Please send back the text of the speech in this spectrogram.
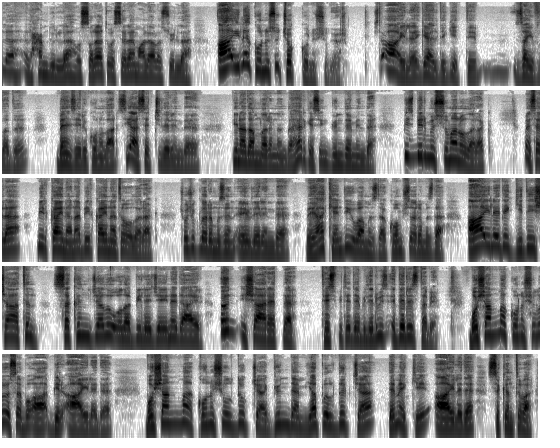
Bismillah, elhamdülillah ve salatu ve selamu ala Resulullah. Aile konusu çok konuşuluyor. İşte aile geldi gitti, zayıfladı, benzeri konular siyasetçilerin de, din adamlarının da herkesin gündeminde. Biz bir Müslüman olarak mesela bir kaynana, bir kaynata olarak çocuklarımızın evlerinde veya kendi yuvamızda, komşularımızda ailede gidişatın sakıncalı olabileceğine dair ön işaretler tespit edebilir miyiz? Ederiz tabi. Boşanma konuşuluyorsa bu bir ailede, boşanma konuşuldukça, gündem yapıldıkça demek ki ailede sıkıntı var.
